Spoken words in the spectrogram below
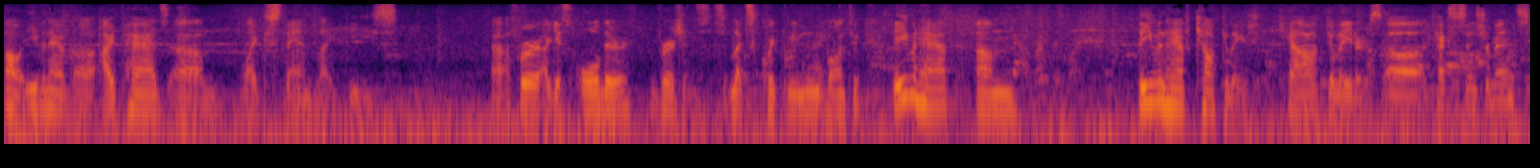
Oh, even have uh, iPads um, like stand like these. Uh, for I guess older versions. So let's quickly move on to. They even have um, they even have calculators. Calculators. Uh, Texas Instruments.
